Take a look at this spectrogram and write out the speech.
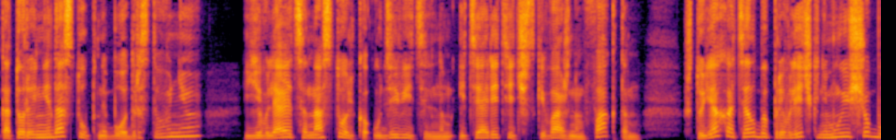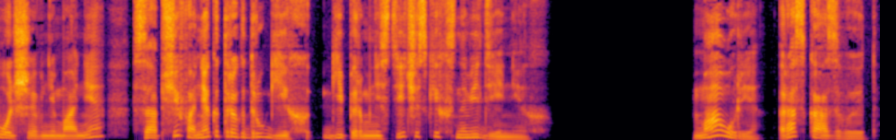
которые недоступны бодрствованию, является настолько удивительным и теоретически важным фактом, что я хотел бы привлечь к нему еще большее внимание, сообщив о некоторых других гипермнистических сновидениях. Маури рассказывает,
